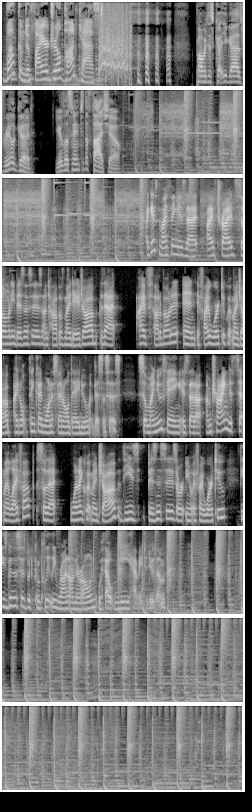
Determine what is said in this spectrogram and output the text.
Welcome to Fire Drill Podcast. Probably just got you guys real good. You're listening to The Fi Show. I guess my thing is that I've tried so many businesses on top of my day job that I've thought about it. And if I were to quit my job, I don't think I'd want to spend all day doing my businesses. So my new thing is that uh, I'm trying to set my life up so that when I quit my job, these businesses, or you know, if I were to, these businesses would completely run on their own without me having to do them.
